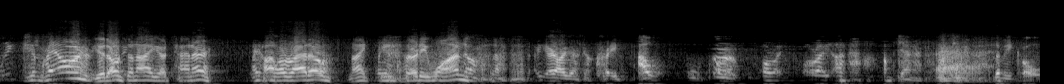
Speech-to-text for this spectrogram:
freak in my arm. You don't deny you're Tanner? Colorado, 1931. No, no. You're crazy. Ow. All right, all right. I'm Tanner. Let me go.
